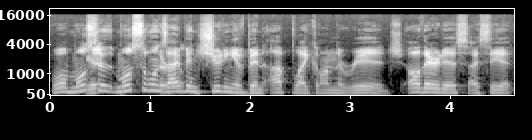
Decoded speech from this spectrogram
Well, most Yeah. of most of the ones I've been shooting have been up like on the ridge. Oh, there it is. I see it.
